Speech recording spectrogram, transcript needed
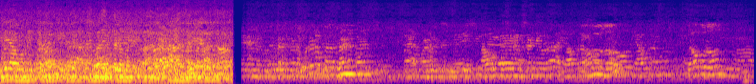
ಇದೇ ನಾವು ಯಾವ ಯಾವ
